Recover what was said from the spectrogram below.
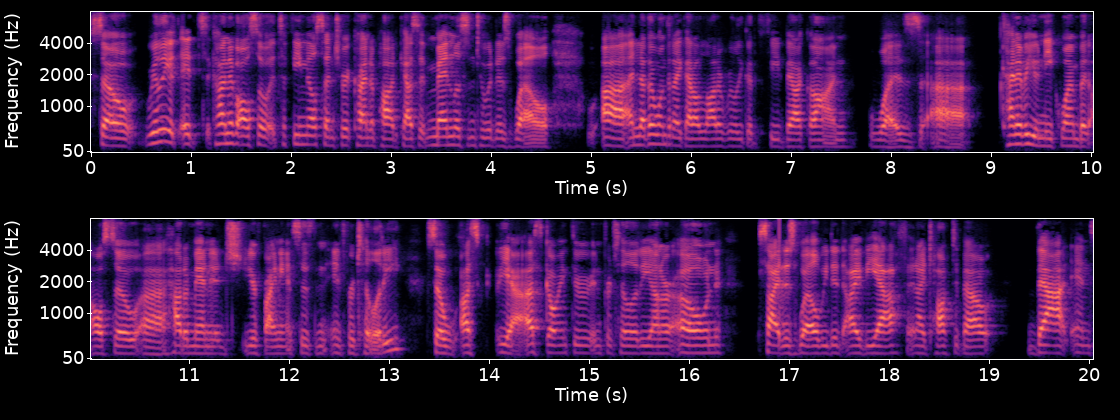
So really, it's kind of also it's a female centric kind of podcast. That men listen to it as well. Uh, another one that I got a lot of really good feedback on was uh, kind of a unique one, but also uh, how to manage your finances and infertility. So us, yeah, us going through infertility on our own side as well. We did IVF, and I talked about that and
